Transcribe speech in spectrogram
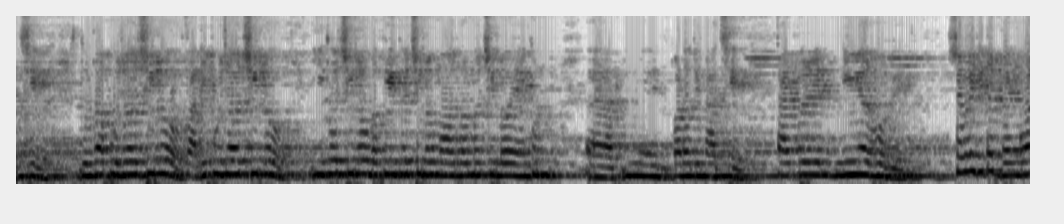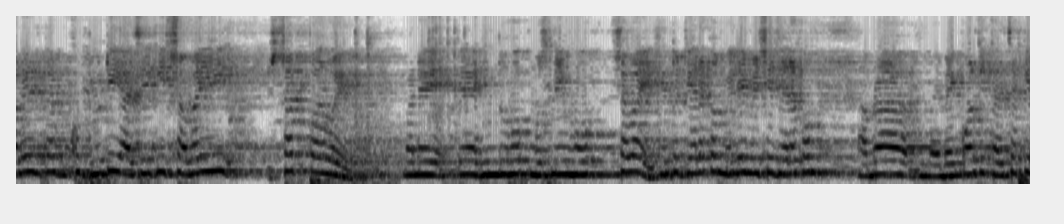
আছে। দুর্গা পূজাও ছিল কালী পূজাও ছিল, ঈদও ছিল, বকরিদও ছিল, মহরমও ছিল, এখন বড়দিন আছে। তারপরে নিউ ইয়ার হবে। সবাই যেটা, বেঙ্গলের খুব বিউটি আছে কি, সবাই সব পর্বে মানে হিন্দু হোক, মুসলিম হোক, সবাই, কিন্তু যেরকম মিলেমিশে, যেরকম আমরা বেঙ্গলকে কালচারকে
